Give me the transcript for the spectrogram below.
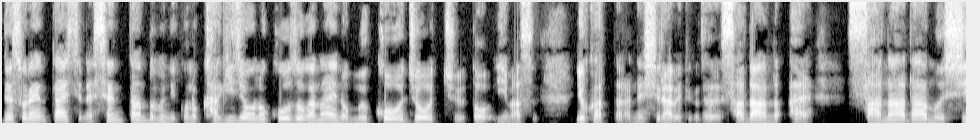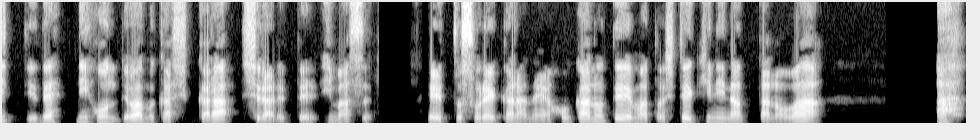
で、それに対してね、先端部分にこの鍵状の構造がないの無効常駐と言います。よかったらね、調べてください。サダン、サナダムシっていうね、日本では昔から知られています。えっと、それからね、他のテーマとして気になったのは、あ、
